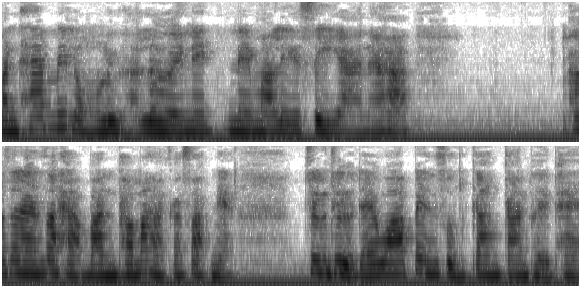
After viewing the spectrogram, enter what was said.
มันแทบไม่หลงเหลือเลยในในมาเลเซียนะคะ เพราะฉะนั้นสถาบันพระมหากษัตริย์เนี่ยจึงถือได้ว่าเป็นศูนย์กลางการเผยแผ่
